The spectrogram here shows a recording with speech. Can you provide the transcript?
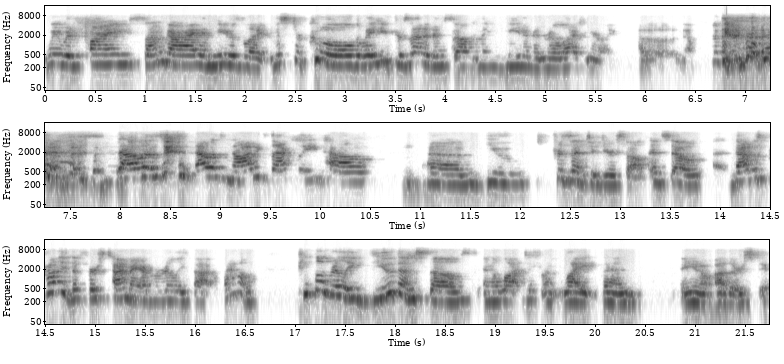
we would find some guy and he was like Mr. Cool the way he presented himself, and then you meet him in real life and you're like, oh no. that was that was not exactly how um, you presented yourself. And so that was probably the first time I ever really thought, wow, people really view themselves in a lot different light than you know others do.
